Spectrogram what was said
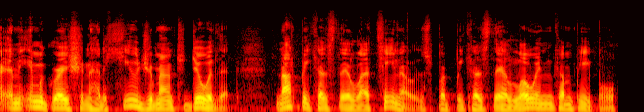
And immigration had a huge amount to do with it, not because they're Latinos, but because they're low income people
